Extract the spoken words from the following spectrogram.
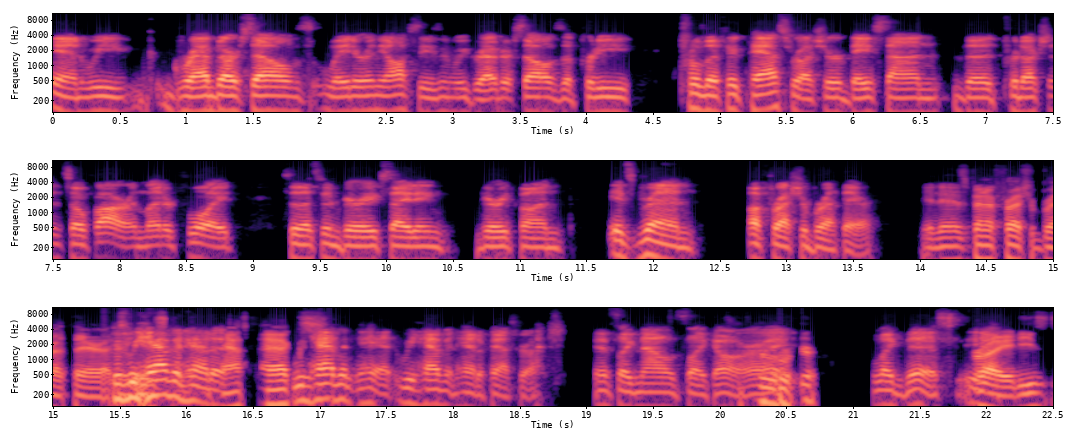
and we grabbed ourselves later in the offseason, we grabbed ourselves a pretty prolific pass rusher based on the production so far and Leonard Floyd. So that's been very exciting, very fun. It's been a fresher breath air It has been a fresh breath there. Because we haven't had a pass sacks- we haven't had we haven't had a pass rush. And it's like now it's like oh, all right like this Yeah. right. He's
